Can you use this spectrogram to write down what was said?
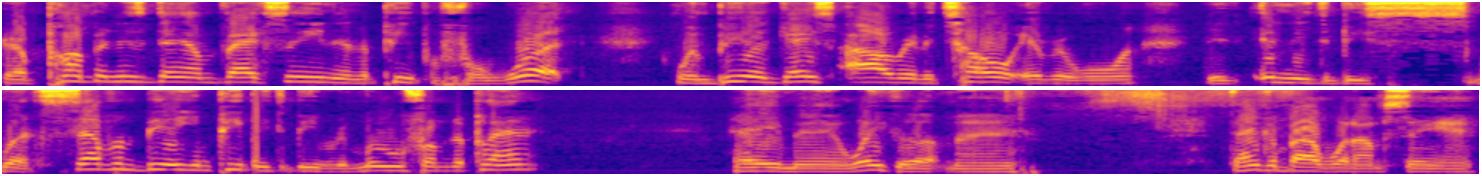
They're pumping this damn vaccine into people for what? When Bill Gates already told everyone that it needs to be, what, 7 billion people need to be removed from the planet? Hey man, wake up, man. Think about what I'm saying.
